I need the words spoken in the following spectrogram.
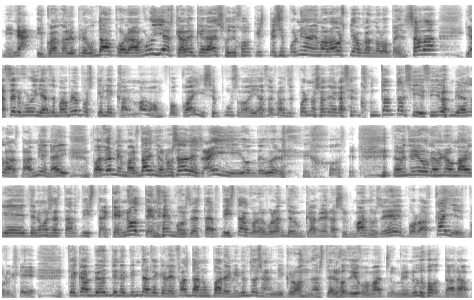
ni nada. Y cuando le preguntaba por las grullas, que a ver qué era eso, dijo que es que se ponía de mala hostia cuando lo pensaba y hacer grullas de papel, pues que le calmaba un poco ahí, se puso ahí a hacerlas. Después no sabía qué hacer con tantas y decidió enviárselas también ahí, para hacerle más daño, ¿no sabes? Ahí donde duele. Joder. También te digo que menos mal que tenemos a esta artista, que no tenemos a esta artista con el volante de un camión a sus manos, ¿eh? Por las calles, porque este campeón tiene pinta de que le faltan un par de minutos en el microondas, te lo digo, macho, menudo tarao.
